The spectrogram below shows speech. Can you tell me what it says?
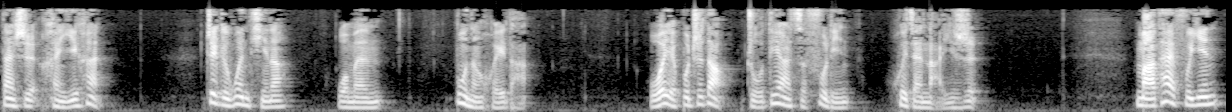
但是很遗憾，这个问题呢，我们不能回答。我也不知道主第二次复临会在哪一日。马太福音。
